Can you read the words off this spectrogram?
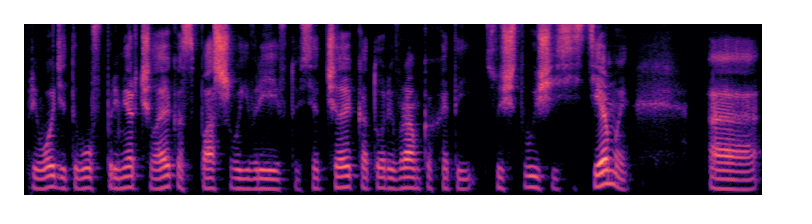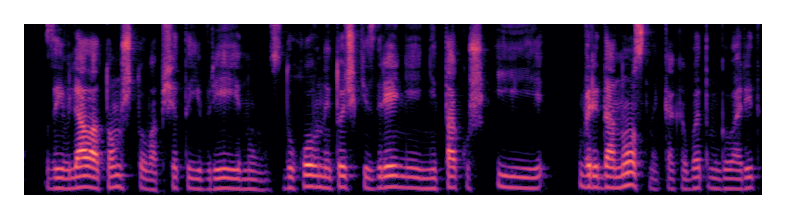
приводят его в пример человека, спасшего евреев. То есть это человек, который в рамках этой существующей системы э, заявлял о том, что вообще-то евреи, ну, с духовной точки зрения не так уж и вредоносны, как об этом говорит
